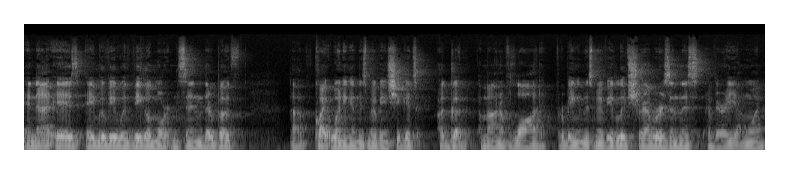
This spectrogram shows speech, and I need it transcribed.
And that is a movie with Viggo Mortensen. They're both uh, quite winning in this movie, and she gets a good amount of laud for being in this movie. Liev Schreiber is in this, a very young one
